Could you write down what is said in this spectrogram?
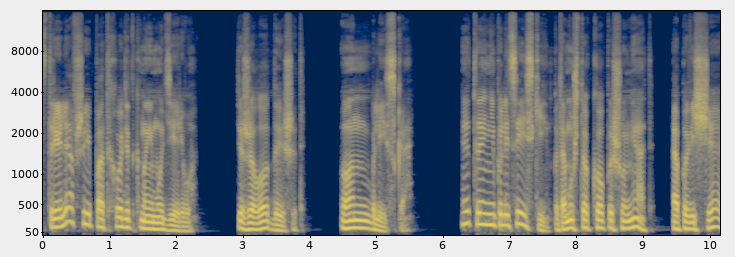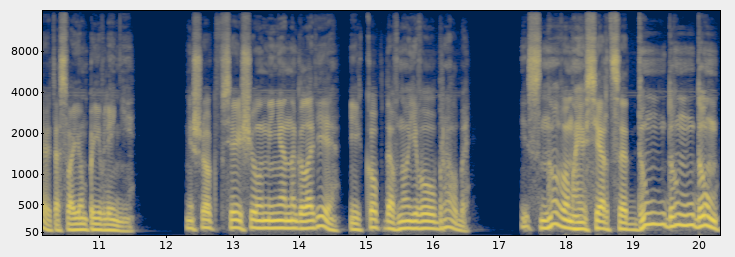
Стрелявший подходит к моему дереву. Тяжело дышит. Он близко. Это не полицейский, потому что копы шумят, оповещают о своем появлении. Мешок все еще у меня на голове, и коп давно его убрал бы. И снова мое сердце дум-дум-дум,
